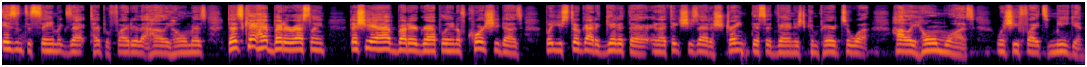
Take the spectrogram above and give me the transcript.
isn't the same exact type of fighter that Holly Holm is. Does Cat have better wrestling? Does she have better grappling? Of course she does, but you still got to get it there. And I think she's at a strength disadvantage compared to what Holly Holm was when she fights Megan.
